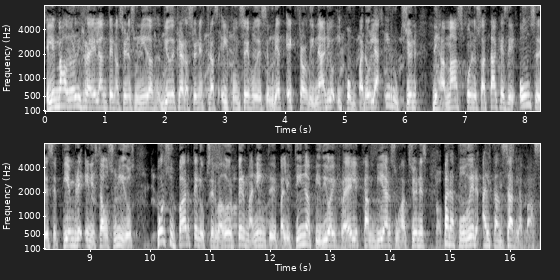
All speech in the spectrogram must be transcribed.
El embajador de Israel ante Naciones Unidas dio declaraciones tras el Consejo de Seguridad Extraordinario y comparó la irrupción de Hamas con los ataques del 11 de septiembre en Estados Unidos. Por su parte, el observador permanente de Palestina pidió a Israel cambiar sus acciones para poder alcanzar la paz.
